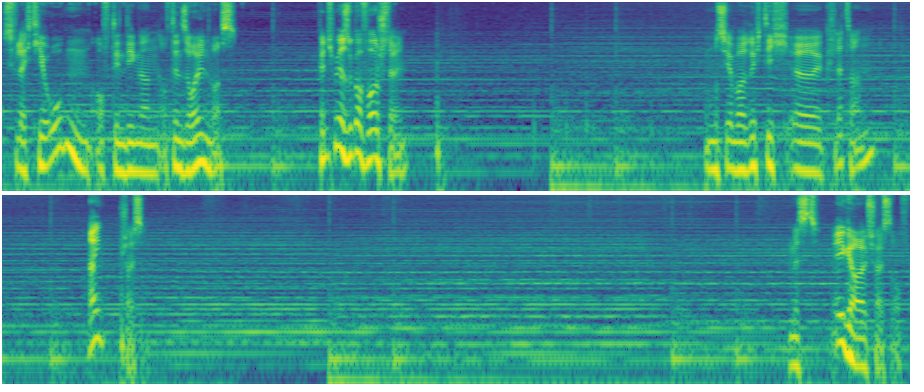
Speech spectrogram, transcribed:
Ist vielleicht hier oben auf den Dingern, auf den Säulen was. Könnte ich mir sogar vorstellen. Muss ich aber richtig äh, klettern. Nein, scheiße. Mist. Egal, scheiß drauf.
